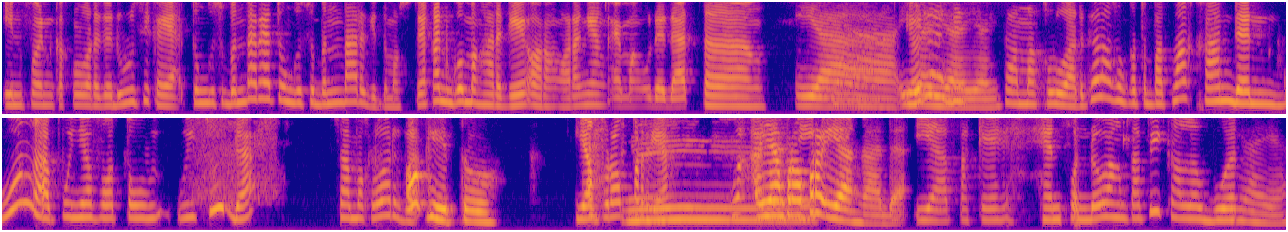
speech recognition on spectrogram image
infoin ke keluarga dulu sih kayak tunggu sebentar ya, tunggu sebentar gitu. Maksudnya kan gue menghargai orang-orang yang emang udah dateng. Iya. Ya iya udah iya habis iya. sama keluarga langsung ke tempat makan dan gue nggak punya foto wisuda sama keluarga. Oh gitu. Yang proper ya. Hmm. Gua Oh, ada yang sih. proper iya nggak ada. Iya pakai handphone doang. Tapi kalau buat Iya iya.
